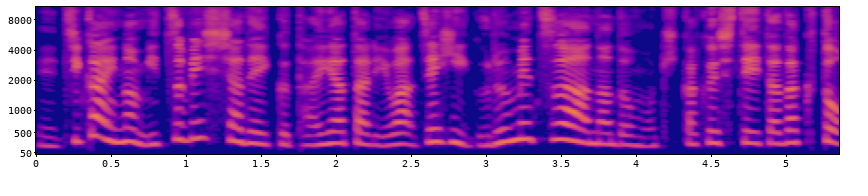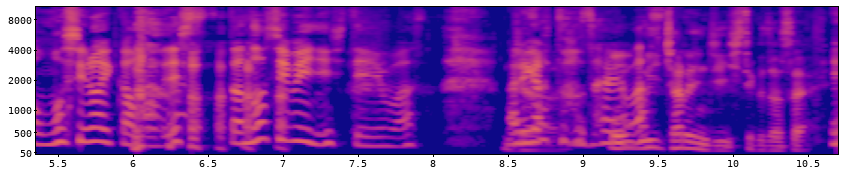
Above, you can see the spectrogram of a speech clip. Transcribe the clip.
えー次回の三菱車で行く体当たりはぜひグルメツアーなども企画していただくと面白いかもです。楽しみにしています。ありがとうございます。チャレンジしてください。え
